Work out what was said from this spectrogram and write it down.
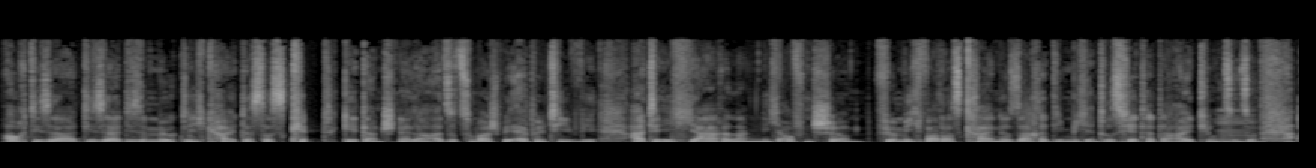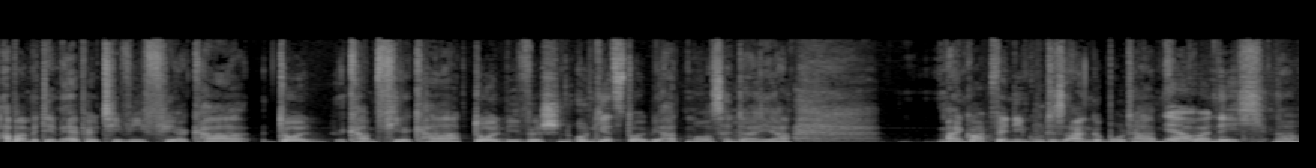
auch dieser, dieser, diese Möglichkeit, dass das kippt, geht dann schneller. Also zum Beispiel Apple TV hatte ich jahrelang nicht auf dem Schirm. Für mich war das keine Sache, die mich interessiert hätte, iTunes und so. Aber mit dem Apple TV 4K Dol kam 4K, Dolby Vision und jetzt Dolby Atmos hinterher. Mein Gott, wenn die ein gutes Angebot haben, Ja, warum aber- nicht? Ne?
